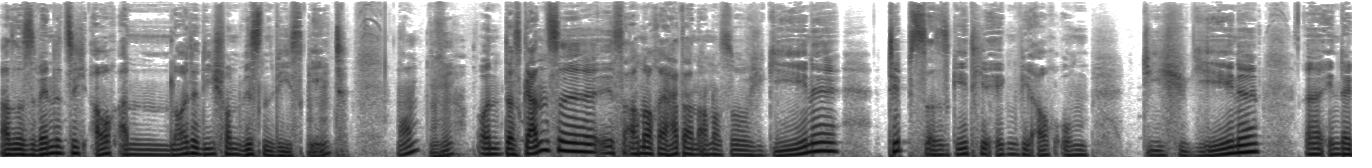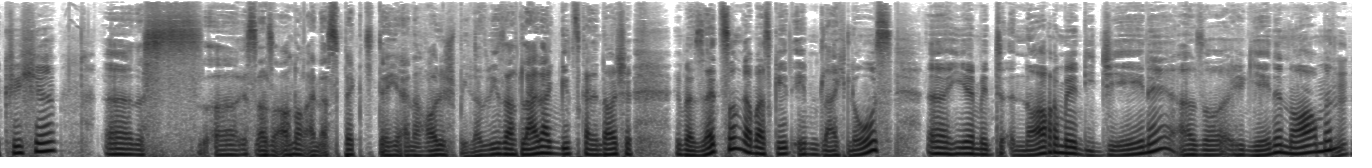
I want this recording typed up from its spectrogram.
Also es wendet sich auch an Leute, die schon wissen, wie es mhm. Ne? Mhm. Und das Ganze ist auch noch, er hat dann auch noch so Hygiene-Tipps. Also es geht hier irgendwie auch um die Hygiene äh, in der Küche. Äh, das äh, ist also auch noch ein Aspekt, der hier eine Rolle spielt. Also wie gesagt, leider gibt es keine deutsche Übersetzung, aber es geht eben gleich los äh, hier mit Norme d'Hygiene, also Hygienenormen. Mhm.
